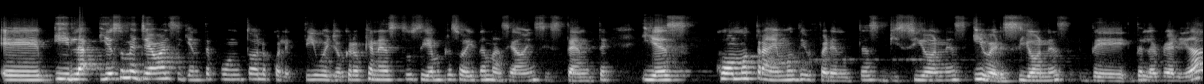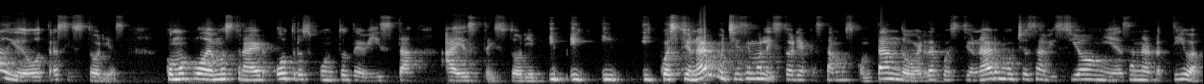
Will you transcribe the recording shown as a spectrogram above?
Eh, y, la, y eso me lleva al siguiente punto de lo colectivo, y yo creo que en esto siempre soy demasiado insistente, y es cómo traemos diferentes visiones y versiones de, de la realidad y de otras historias. cómo podemos traer otros puntos de vista a esta historia y, cuestionar muchísimo la historia que estamos contando, ¿verdad? Cuestionar mucho esa visión y esa narrativa.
